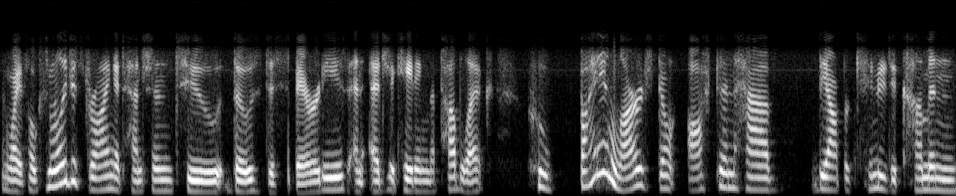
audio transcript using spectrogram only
than white folks, and really just drawing attention to those disparities and educating the public who, by and large, don't often have the opportunity to come in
